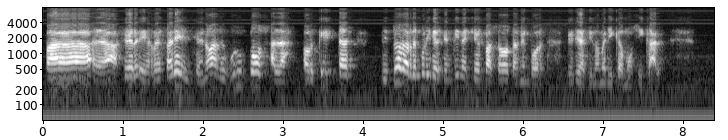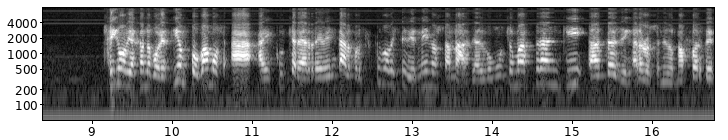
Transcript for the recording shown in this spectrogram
para eh, hacer eh, referencia ¿no? a los grupos, a las orquestas de toda la República Argentina que han pasado también por desde Latinoamérica musical. Seguimos viajando por el tiempo, vamos a, a escuchar, a reventar, porque fuimos ¿viste, de menos a más, de algo mucho más tranqui, hasta llegar a los sonidos más fuertes,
